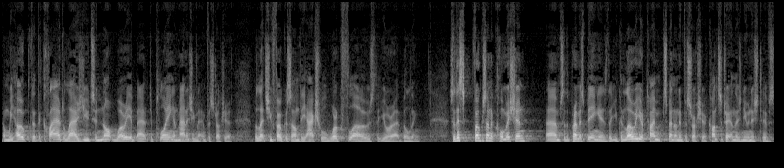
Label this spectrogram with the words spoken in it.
And we hope that the cloud allows you to not worry about deploying and managing that infrastructure, but lets you focus on the actual workflows that you're uh, building. So, this focus on a core mission. Um, so, the premise being is that you can lower your time spent on infrastructure, concentrate on those new initiatives,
